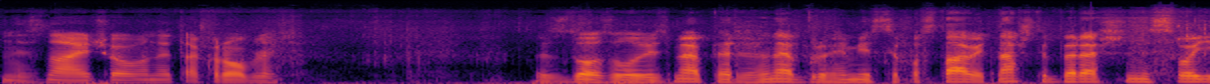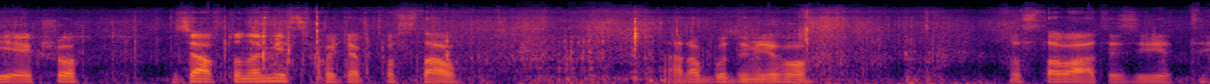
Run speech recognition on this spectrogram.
Не знаю, чого вони так роблять. Без дозволу візьме, пережене, в друге місце поставить. Наш ти береш не своє. Якщо взяв, то на місце хоча б постав. Зараз будемо його доставати звідти.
